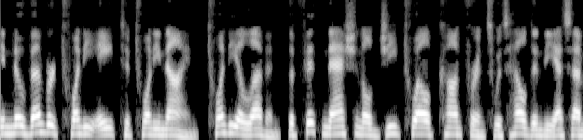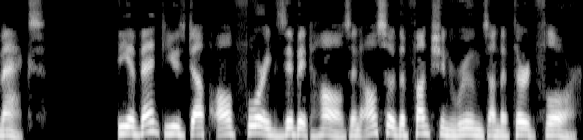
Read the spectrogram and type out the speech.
In November 28 to 29, 2011, the 5th National G12 Conference was held in the SMX. The event used up all four exhibit halls and also the function rooms on the third floor.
